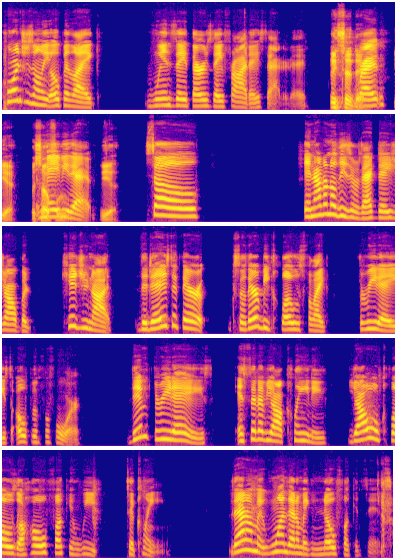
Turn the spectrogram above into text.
Cornish is only open like Wednesday, Thursday, Friday, Saturday. It's Sunday. Right? Yeah. Maybe food. that. Yeah. So and I don't know these exact days, y'all, but kid you not, the days that they're so they'll be closed for like three days, open for four. Them three days, instead of y'all cleaning, y'all will close a whole fucking week to clean. That don't make one, that don't make no fucking sense.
